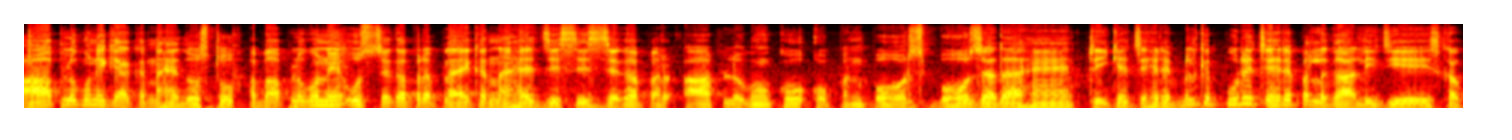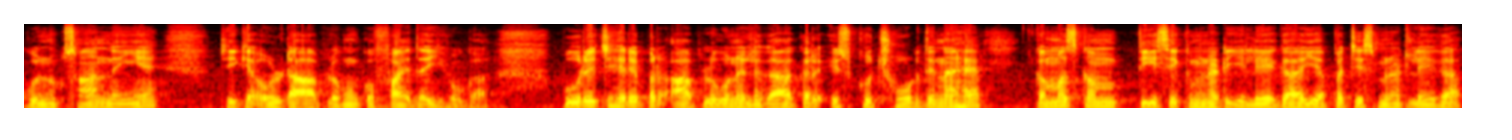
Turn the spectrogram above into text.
आप लोगों ने क्या करना है दोस्तों? अब आप लोगों ने उस जगह पर अप्लाई करना है जिस इस जगह पर आप लोगों को ओपन पोर्स बहुत ज़्यादा हैं, ठीक है, चेहरे, बल्कि पूरे चेहरे पर लगा लीजिए, इसका कोई नुकसान नहीं है, ठीक है, उल्टा आप लोगों को फ़ायदा ही होगा। पूरे चेहरे पर आप लोगों ने लगा कर इसको छोड़ देना है। कम अज़ कम तीस एक मिनट ये लेगा या पच्चीस मिनट लेगा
